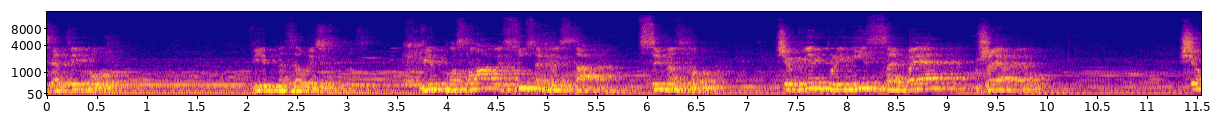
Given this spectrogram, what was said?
Святий Боже, Він не залишив нас. Він послав Ісуса Христа, Сина Свого, щоб Він приніс себе в жертву. Щоб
